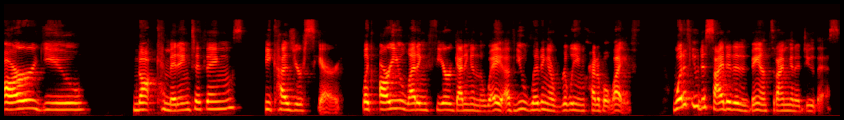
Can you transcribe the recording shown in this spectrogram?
are you not committing to things because you're scared? Like, are you letting fear getting in the way of you living a really incredible life? What if you decided in advance that I'm going to do this?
